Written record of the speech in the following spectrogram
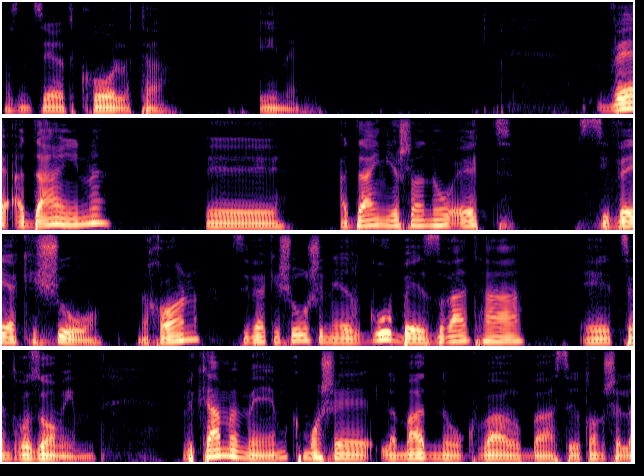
אז נצייר את כל התא. הנה. ועדיין, uh, עדיין יש לנו את סיבי הקישור, נכון? סיבי הקישור שנהרגו בעזרת הצנטרוזומים. וכמה מהם, כמו שלמדנו כבר בסרטון של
